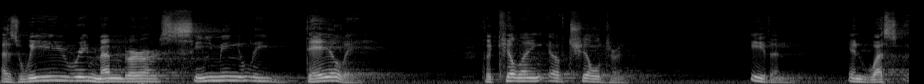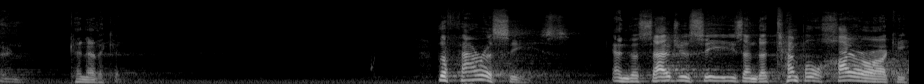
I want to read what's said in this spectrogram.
as we remember seemingly daily the killing of children, even in Western Connecticut. The Pharisees and the Sadducees and the temple hierarchy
